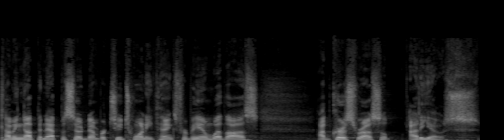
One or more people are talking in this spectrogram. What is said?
coming up in episode number 220. Thanks for being with us. I'm Chris Russell. Adios.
